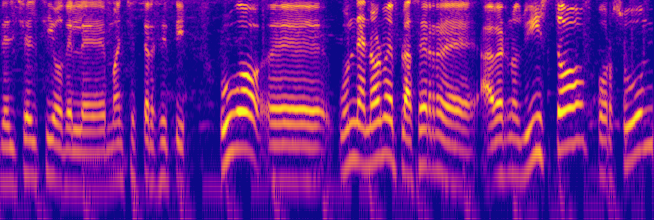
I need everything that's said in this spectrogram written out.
del Chelsea o del eh, Manchester City. Hugo, eh, un enorme placer habernos visto por Zoom,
